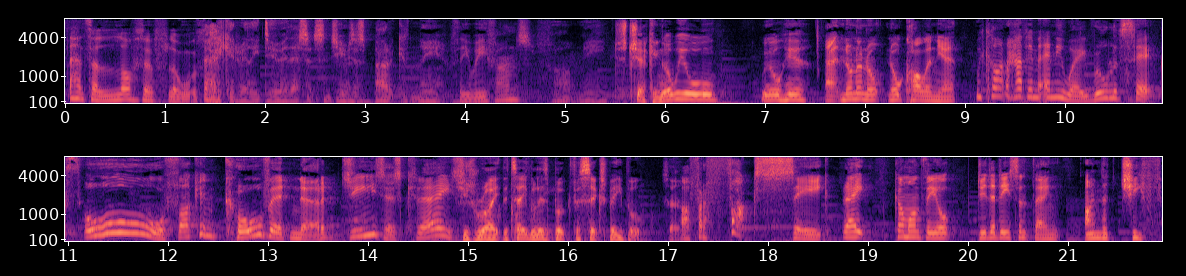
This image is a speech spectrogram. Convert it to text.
that's a lot of floors. I could really do with this at St James's Park, couldn't they? For the away fans? Fuck me. Just checking. Are we all we all here? Uh, no, no, no, no Colin yet. We can't have him anyway. Rule of six. Oh, fucking COVID nerd. Jesus Christ. She's right. The table is booked for six people. So. Oh, for fuck's sake. Right, come on, Theo. Do the decent thing. I'm the chief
